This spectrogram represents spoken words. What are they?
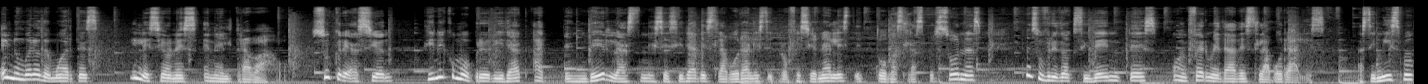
el número de muertes y lesiones en el trabajo. Su creación tiene como prioridad atender las necesidades laborales y profesionales de todas las personas que han sufrido accidentes o enfermedades laborales. Asimismo,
